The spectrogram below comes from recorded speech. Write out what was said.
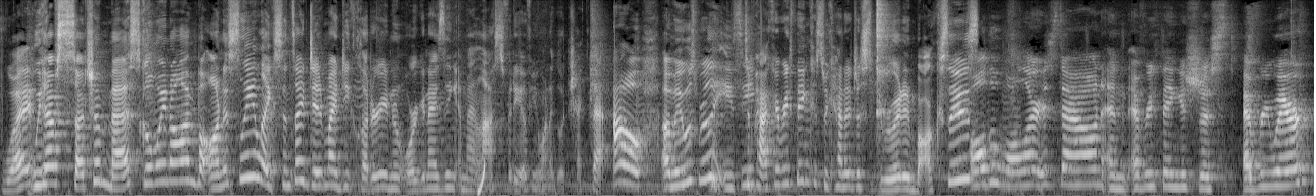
what? We have such a mess going on, but honestly, like since I did my decluttering and organizing in my last video, if you wanna go check that out, um, it was really easy to pack everything because we kind of just threw it in boxes. All the wall art is down and everything is just everywhere.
